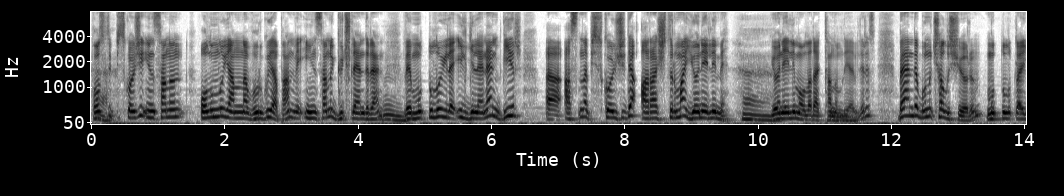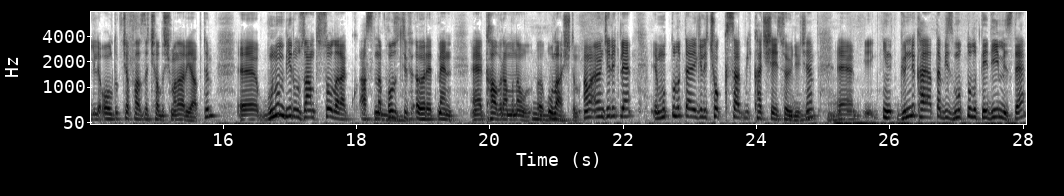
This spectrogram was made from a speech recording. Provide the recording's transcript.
Pozitif ha. psikoloji insanın olumlu yanına vurgu yapan ve insanı güçlendiren hmm. ve mutluluğuyla ilgilenen bir aslında psikolojide araştırma yönelimi. Ha. Yönelim olarak tanımlayabiliriz. Ben de bunu çalışıyorum. Mutlulukla ilgili oldukça fazla çalışmalar yaptım. Ee, bunun bir uzantısı olarak aslında hmm. pozitif öğretmen e, kavramı kavramına hmm. ulaştım. Ama öncelikle e, mutlulukla ilgili çok kısa birkaç şey söyleyeceğim. Hmm. E, günlük hayatta biz mutluluk dediğimizde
